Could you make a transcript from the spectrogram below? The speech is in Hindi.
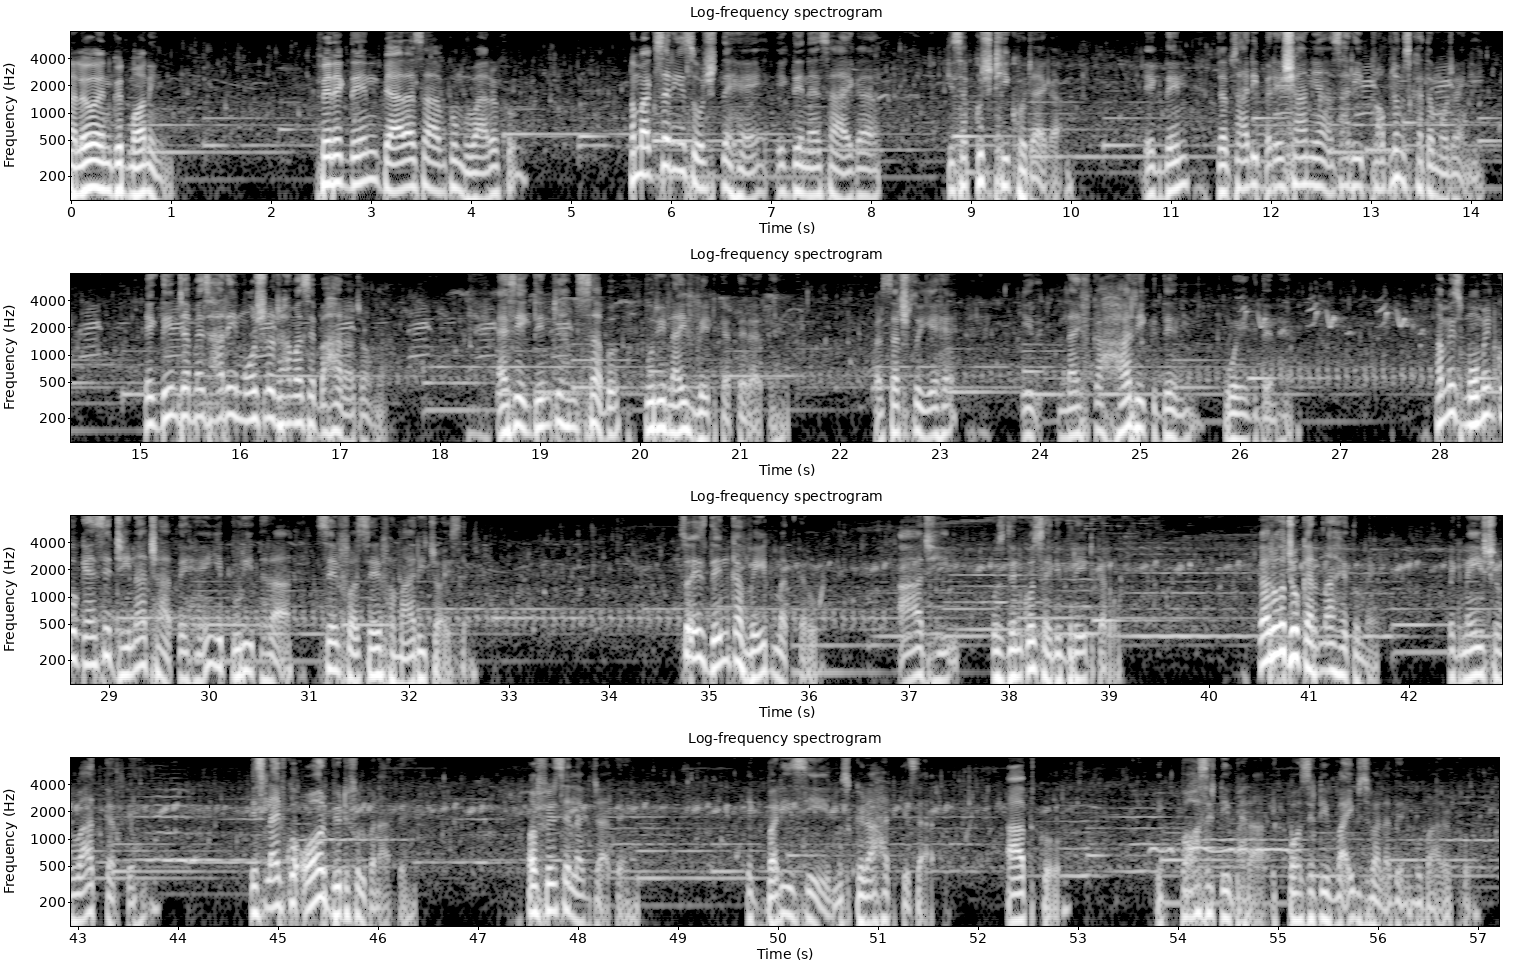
हेलो एंड गुड मॉर्निंग फिर एक दिन प्यारा सा आपको मुबारक हो। हम अक्सर ये सोचते हैं, एक दिन ऐसा आएगा कि सब कुछ ठीक हो जाएगा। एक दिन जब सारी परेशानियाँ, सारी प्रॉब्लम्स खत्म हो जाएँगी। एक दिन जब मैं सारे इमोशनल ड्रामा से बाहर आ जाऊँगा। ऐसे एक दिन की हम सब पूरी लाइफ वेट करते रहते हैं। पर सच तो ये है कि लाइफ का हर एक दिन वो एक दिन है। हम इस मोमेंट को कैसे जीना चाहते हैं ये पूरी तरह सिर्फ़ और सिर्फ़ हमारी चॉइस है। सो so, इस दिन का वेट मत करो। आज ही उस दिन को सेलिब्रेट करो। करो जो करना है तुम्हें। एक नई शुरुआत करते हैं। इस लाइफ को और ब्यूटीफुल बनाते हैं। और फिर से लग जाते हैं। एक बड़ी सी मुस्कुराहट के साथ आपको एक पॉजिटिव भरा एक पॉजिटिव वाइब्स वाला दिन मुबारक हो।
